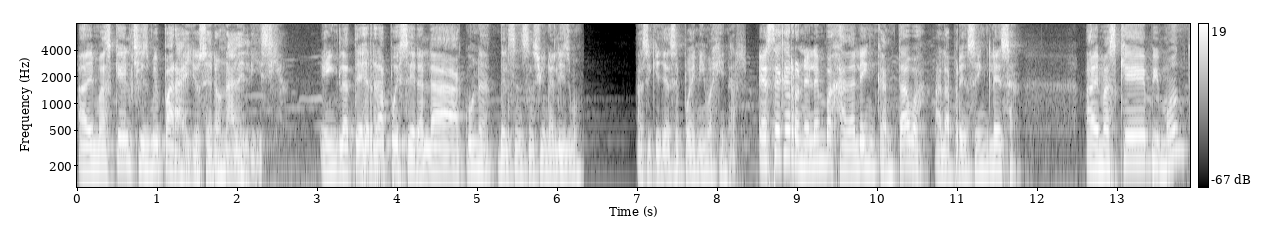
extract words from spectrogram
además que el chisme para ellos era una delicia. E Inglaterra pues era la cuna del sensacionalismo. Así que ya se pueden imaginar. Este jarrón en la embajada le encantaba a la prensa inglesa. Además que Beaumont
